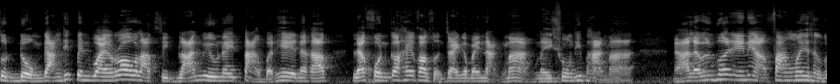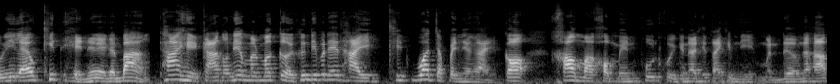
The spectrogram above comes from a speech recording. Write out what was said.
สุดโด่งดังที่เป็นไวรัลหลัก 10 ล้านวิวในต่างประเทศนะครับ แล้วคนก็ให้ความสนใจกันไปหนักมากในช่วงที่ผ่านมา นะแล้วเพื่อนๆเองเนี่ยฟังมาจนถึงตรงนี้แล้วคิดเห็นยังไงกันบ้าง ถ้าเหตุการณ์ตรงนี้มันมาเกิดขึ้นที่ประเทศไทย คิดว่าจะเป็นยังไง ก็เข้ามาคอมเมนต์พูดคุยกันได้ที่ใต้คลิปนี้เหมือนเดิมนะครับ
